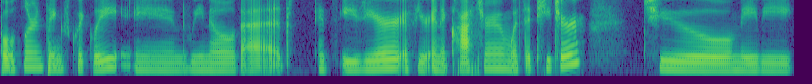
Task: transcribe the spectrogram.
both learn things quickly, and we know that it's easier if you're in a classroom with a teacher to maybe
